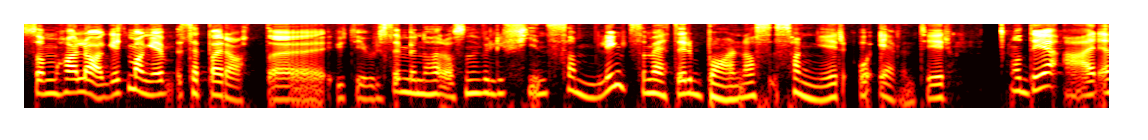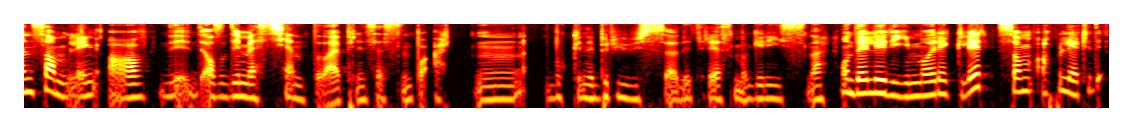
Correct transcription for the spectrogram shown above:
som har laget mange separate utgivelser, men hun har også en veldig fin samling som heter Barnas sanger og eventyr. Og det er en samling av de, altså de mest kjente der, 'Prinsessen på erten', 'Bukkene Bruse', 'De tre små grisene', og en del rim og regler som appellerer til de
